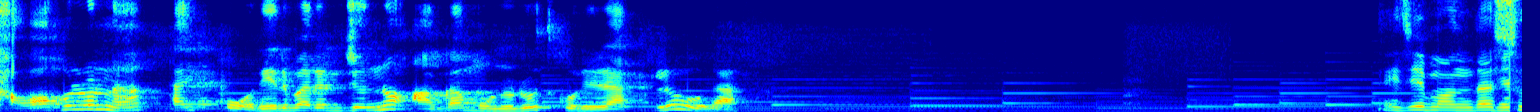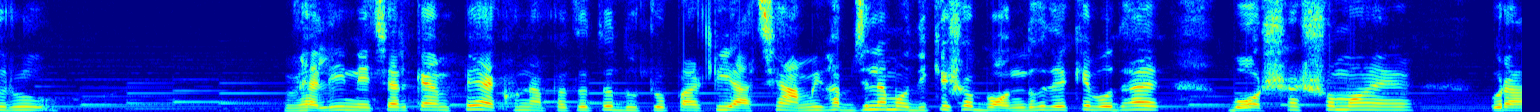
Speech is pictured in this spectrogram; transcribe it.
খাওয়া হলো না, তাই পরের বারের জন্য আগাম অনুরোধ করে রাখল ওরা। এই যে মন্দাসুরু ভ্যালি নেচার ক্যাম্পে এখন আপাতত দুটো পার্টি আছে। আমি ভাবছিলাম ওদিকে সব বন্ধ দেখে বোধহয় বর্ষার সময় ওরা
